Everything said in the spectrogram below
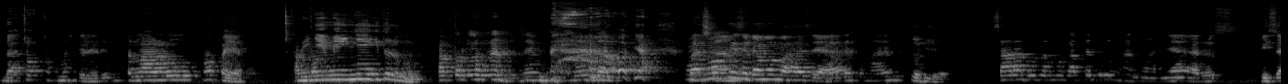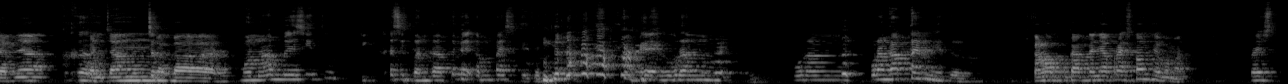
nggak cocok mas Bellerin. Terlalu apa ya? Minye-minye gitu loh. faktor lengan saya Oh ya, Mas Bahasa- Mukti sudah membahas ya. podcast kemarin oh iya syarat utama kapten itu lengan Semuanya harus bisapnya Keker. kencang, kekar. mohon maaf Messi itu dikasih ban kapten kayak kempes gitu kayak kurang kurang kurang kapten gitu Kalau kaptennya Preston siapa mas? Pres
